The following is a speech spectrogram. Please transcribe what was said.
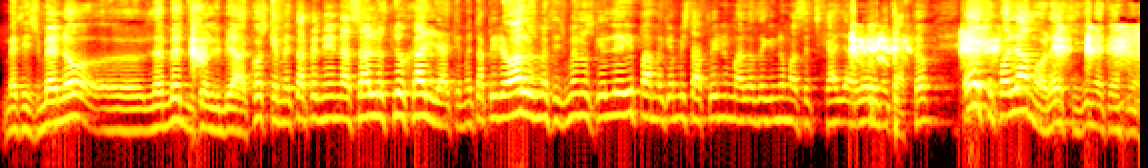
μεθυσμένο, ε, Λεβέντης Ολυμπιακός και μετά παίρνει ένας άλλος πιο χάλια και μετά πήρε ο άλλος μεθυσμένος και λέει είπαμε και εμείς τα πίνουμε αλλά δεν γινόμαστε έτσι χάλια, ωραίο είναι και αυτό. Έχει πολλά μωρέ, έχει, γίνεται. ναι.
